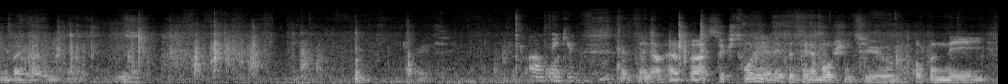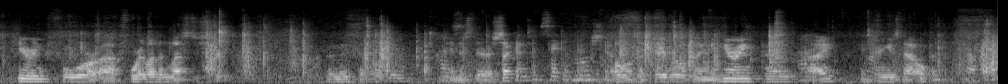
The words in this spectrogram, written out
Anybody have anything? You know, All right. Oh, thank you. I now have uh, 6:20, I'd entertain a motion to open the hearing for uh, 411 Leicester Street. Will make the motion? And is there a second? Second motion. All those in favor of opening the hearing? Aye. The hearing is now open. Okay,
